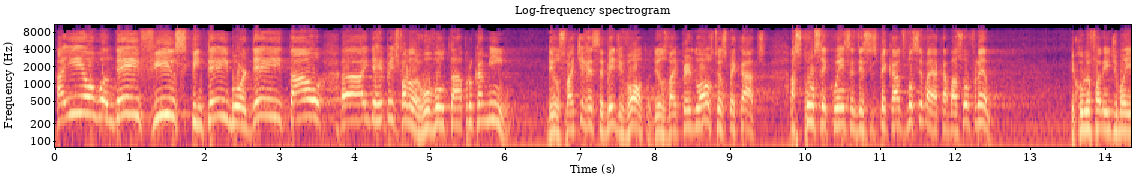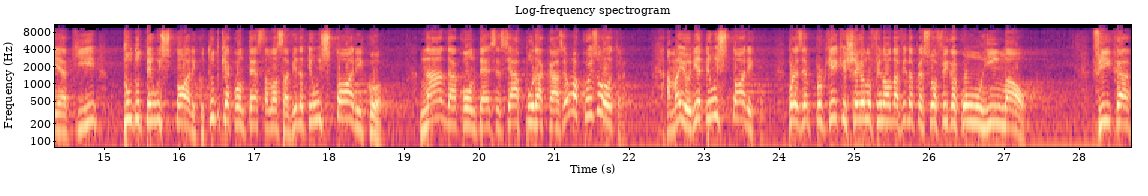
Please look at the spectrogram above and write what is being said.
Aí eu andei, fiz, pintei, bordei e tal, aí de repente falo, eu vou voltar para o caminho. Deus vai te receber de volta, Deus vai perdoar os teus pecados. As consequências desses pecados você vai acabar sofrendo. E como eu falei de manhã aqui, tudo tem um histórico, tudo que acontece na nossa vida tem um histórico. Nada acontece assim, ah, por acaso, é uma coisa ou outra. A maioria tem um histórico. Por exemplo, por que, que chega no final da vida a pessoa fica com um rim mal? Fica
